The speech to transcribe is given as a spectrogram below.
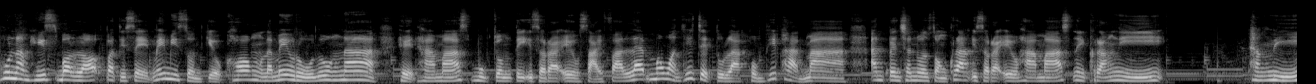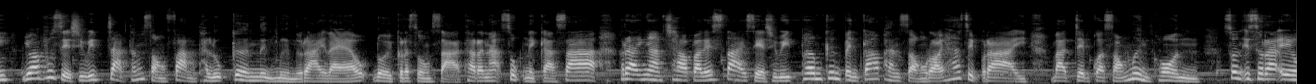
ผู้นำฮิสบอลเลาะปฏิเสธไม่มีส่วนเกี่ยวข้องและไม่รู้ล่วงหน้า เหตุฮามาสบุกโจมตีอิสราเอลสายฟ้าแลบเมื่อวันที่ 7 ตุลาคมที่ผ่านมา อันเป็นชนวนสงครามอิสราเอลฮามาสในครั้งนี้ ทั้งนี้ยอดผู้เสียชีวิตจากทั้งสองฝั่งทะลุเกิน 10,000 รายแล้ว โดยกระทรวงสาธารณสุขในกาซารายงานชาวปาเลสไตน์เสียชีวิตเพิ่มขึ้นเป็น 9,250 ราย บาดเจ็บกว่า 20,000 คน ส่วนอิสราเอล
